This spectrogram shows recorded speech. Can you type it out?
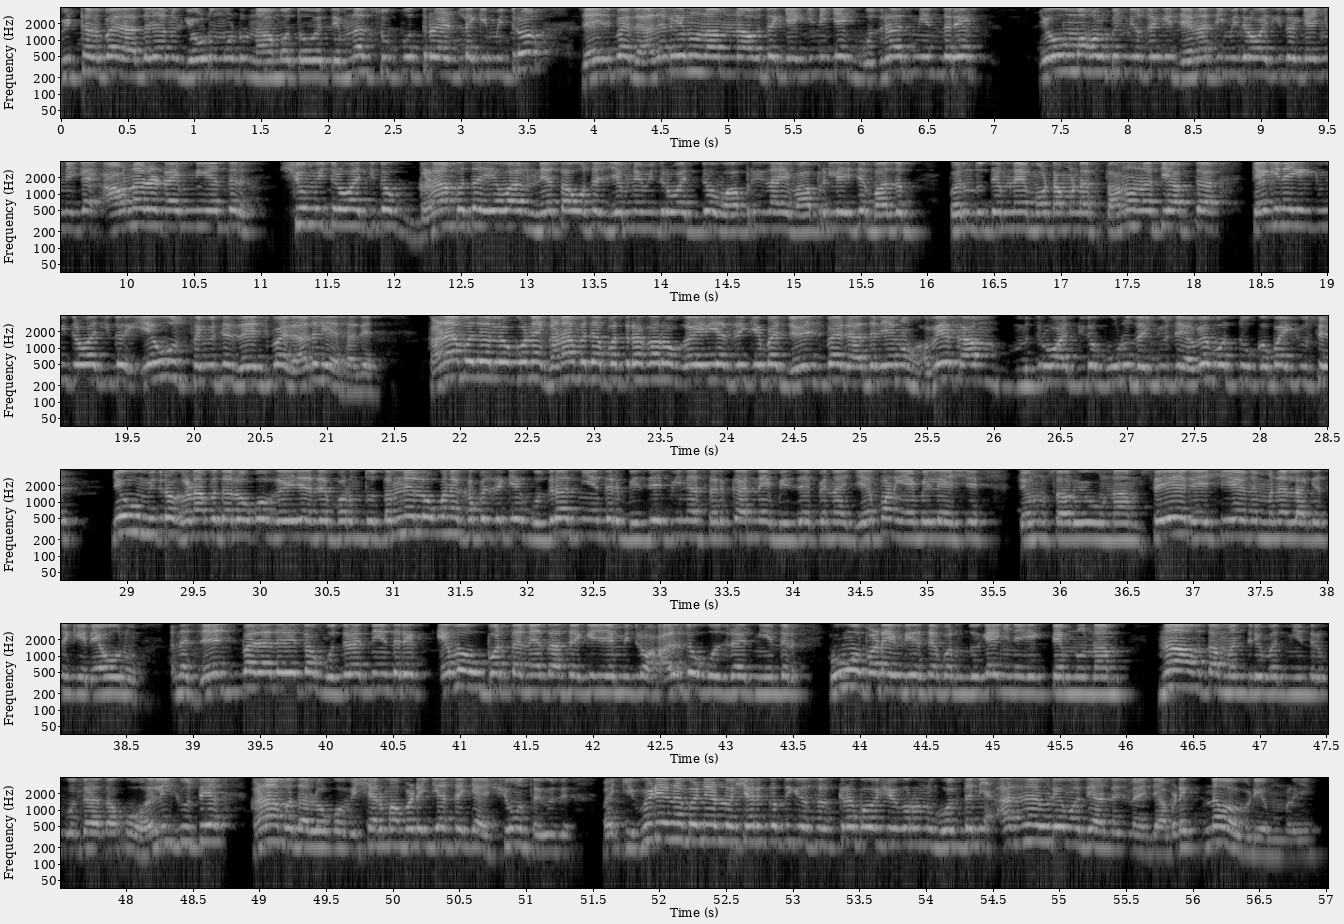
વિઠ્ઠલભાઈ રાદડિયાનું કેવડું મોટું નામ હતું, હવે તેમના સુપુત્ર એટલે કે મિત્રો જયેશભાઈ રાદડિયાનું નામ ન આવતા ક્યાંક ને ક્યાંક ગુજરાતની અંદર એક એવો માહોલ બન્યો છે કે જેનાથી મિત્રો વાત કીધો, ક્યાંક ને ક્યાંક આવનારા ટાઈમની અંદર શું મિત્રો વાત કીધો, ઘણા બધા એવા નેતાઓ છે જેમને મિત્રો વાત કીધો, વાપરી લાય વાપરી લે છે ભાજપ, પરંતુ તેમને મોટા મોટા સ્થાનો નથી આપતા. ક્યાંક ને ક્યાંક મિત્રો વાત કીધો, એવું જ થયું છે જયેશભાઈ રાદડિયા સાથે. ઘણા બધા લોકોને ઘણા બધા પત્રકારો કહી રહ્યા છે કે ભાઈ જયેશભાઈ રાદડિયાનું હવે કામ મિત્રો આજથી તો પૂરું થઈ ગયું છે, હવે બધું કપાઈ ગયું છે. એવું મિત્રો ઘણા બધા લોકો કહી રહ્યા છે, પરંતુ તમને લોકોને ખબર છે કે ગુજરાતની અંદર બીજેપીના સરકારને બીજેપીના જે પણ એમએલએ છે, તેનું સારું એવું નામ છે રહેશે અને મને લાગે છે કે રહેવાનું અને જયેશભાઈ રાદડિયા તો ગુજરાતની અંદર એક એવા ઉભરતા નેતા છે કે જે મિત્રો હાલ તો ગુજરાતની અંદર બૂમો પડાવી રહ્યા છે, પરંતુ ક્યાંક ને ક્યાંક તેમનું નામ ન આવતા મંત્રીપદની અંદર ગુજરાત આખું હલી ગયું છે. ઘણા બધા લોકો વિચારમાં પડી ગયા છે કે શું થયું છે. બાકી વિડીયોને બને એટલો શેર કરી દો સબસ્ક્રાઈબ અવશ્ય કરવાનું ભૂલતા નહીં. આજના વિડીયોમાંથી આટલી જ માહિતી. આપણે એક નવા વિડીયોમાં મળીએ.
